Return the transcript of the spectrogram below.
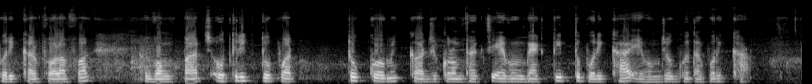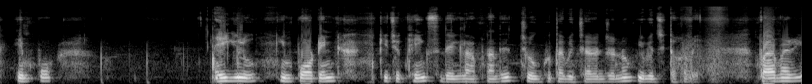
পরীক্ষার ফলাফল এবং পাঁচ অতিরিক্ত পাঠ্যক্রমিক কার্যক্রম থাকছে এবং ব্যক্তিত্ব পরীক্ষা এবং যোগ্যতা পরীক্ষা। এইগুলো ইম্পর্টেন্ট কিছু থিংস দেখলে আপনাদের যোগ্যতা বিচারের জন্য বিবেচিত হবে। প্রাইমারি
